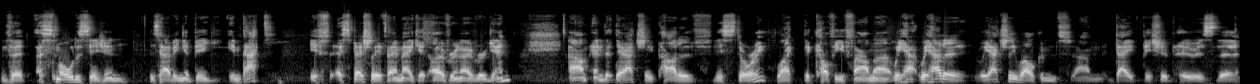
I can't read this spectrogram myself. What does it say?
that a small decision is having a big impact if especially if they make it over and over again, um, and that they're actually part of this story. Like the coffee farmer, we had we had a we actually welcomed um, Dave Bishop, who is the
